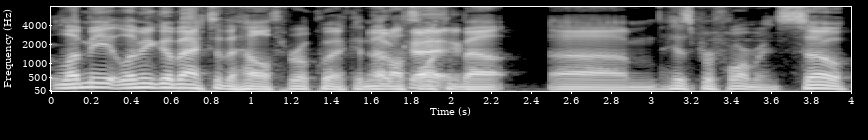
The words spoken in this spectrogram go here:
let me let me go back to the health real quick, and then I'll talk about um, his performance. So,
